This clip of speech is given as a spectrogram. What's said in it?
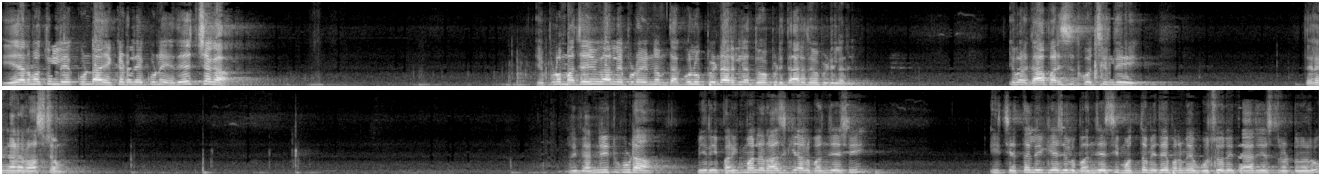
ఏ అనుమతులు లేకుండా ఎక్కడ లేకుండా యథేచ్ఛగా ఎప్పుడో మధ్యయుగాల్లో ఎప్పుడో విన్నాం దగ్గులు పిండారిల దోపిడి దారి దోపిడీలని. ఇవాళ గా పరిస్థితికి వచ్చింది తెలంగాణ రాష్ట్రం. ఇవన్నిటి కూడా మీరు ఈ పనికిమాల రాజకీయాలు బంద్ చేసి ఈ చెత్త లీకేజీలు బంద్ చేసి మొత్తం ఇదే పని మీద కూర్చొని తయారు చేస్తున్నట్టున్నారు.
